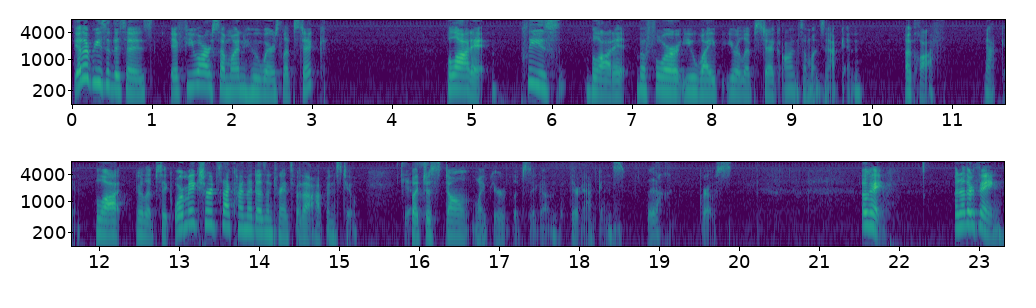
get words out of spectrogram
The other piece of this is if you are someone who wears lipstick, blot it. Please blot it before you wipe your lipstick on someone's napkin, a cloth napkin. Blot your lipstick or make sure it's that kind that doesn't transfer. That happens too. Yes. But just don't wipe your lipstick on their napkins. Ugh, gross. Okay, another thing.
